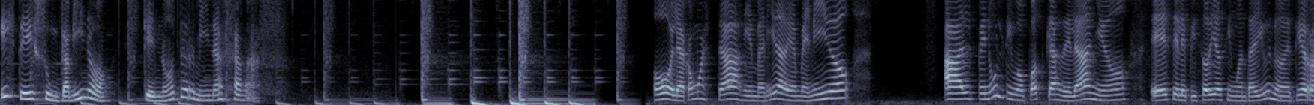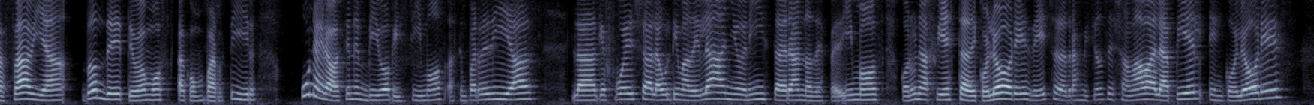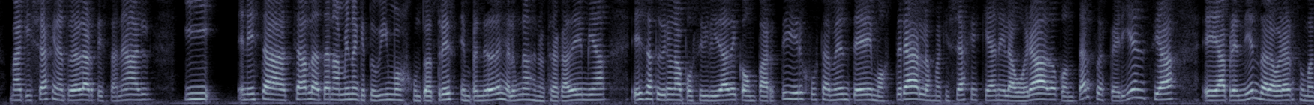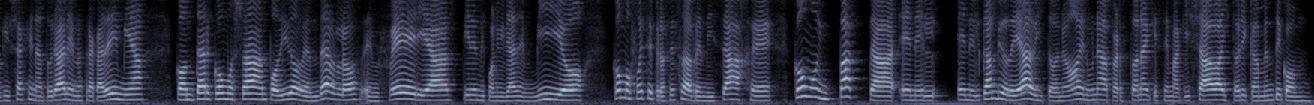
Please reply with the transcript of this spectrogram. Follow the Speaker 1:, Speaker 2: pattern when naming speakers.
Speaker 1: este es un camino que no termina jamás.
Speaker 2: Hola, ¿cómo estás? Bienvenida, bienvenido al penúltimo podcast del año. Es el episodio 51 de Tierra Sabia, donde te vamos a compartir una grabación en vivo que hicimos hace un par de días, la que fue ya la última del año en Instagram, nos despedimos con una fiesta de colores, de hecho la transmisión se llamaba La piel en colores, maquillaje natural artesanal y en esa charla tan amena que tuvimos junto a tres emprendedoras y alumnas de nuestra academia, ellas tuvieron la posibilidad de compartir justamente, mostrar los maquillajes que han elaborado, contar su experiencia eh, aprendiendo a elaborar su maquillaje natural en nuestra academia, contar cómo ya han podido venderlos en ferias, tienen disponibilidad de envío, cómo fue ese proceso de aprendizaje, cómo impacta en el, en el cambio de hábito, ¿no? En una persona que se maquillaba históricamente con,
